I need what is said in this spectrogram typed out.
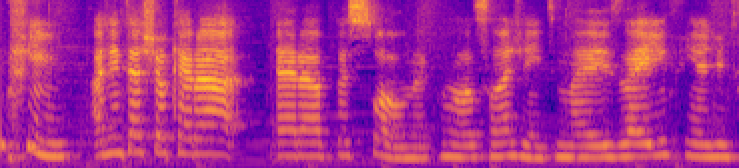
Enfim, a gente achou que era, era pessoal, né, com relação a gente, mas aí, enfim, a gente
